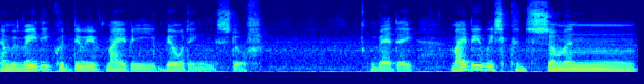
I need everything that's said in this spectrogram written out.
And we really could do with maybe building stuff ready. Maybe we could summon...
